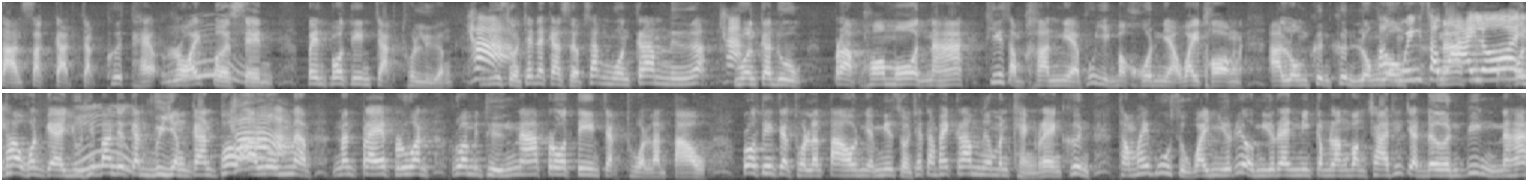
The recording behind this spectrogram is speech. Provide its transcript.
สารสกัดจากพืชแท้ร้อยเปอร์เซ็นต์เป็นโปรตีนจากถั่วเหลือง ค่ะมีส่วนเช่นในการเสริมสร้างมวลกล้ามเนื้อ ค่ะมวลกระดูก ปรับฮอร์โมนนะฮะที่สำคัญเนี่ยผู้หญิงบางคนเนี่ยวัยทองน่ะอารมณ์ขึ้นขึ้นลงลงสวิงสนะวายเลยคนเฒ่าคนแก่อยู่ที่บ้านเดียวกันเหวียงกันเพราะค่ะอารมณ์แบบมันแปรปรวนรวมไปถึงนะโปรตีนจากถั่วลันเตา โปรตีนจากถั่วลันเตาเนี่ยมีส่วนช่วยทำให้กล้ามเนื้อมันแข็งแรงขึ้นทำให้ผู้สูงวัยมีเรี่ยวมีแรงมีกำลังวังชาที่จะเดินวิ่งนะฮะ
